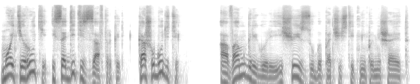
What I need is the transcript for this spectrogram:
«Мойте руки и садитесь завтракать. Кашу будете?» «А вам, Григорий, еще и зубы почистить не помешает».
